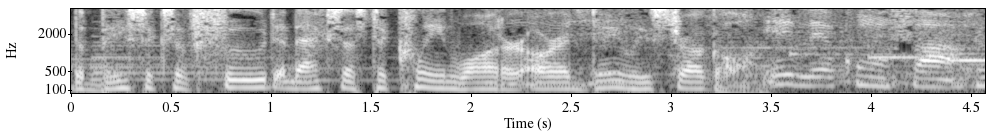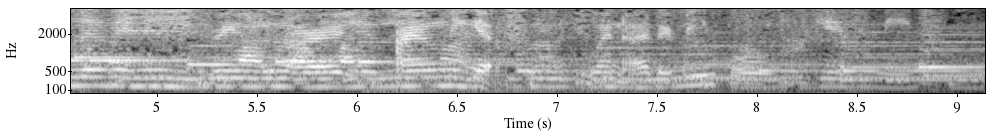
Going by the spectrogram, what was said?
the basics of food and access to clean water are a daily struggle. Living is really hard. I only get food when other people give me food.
